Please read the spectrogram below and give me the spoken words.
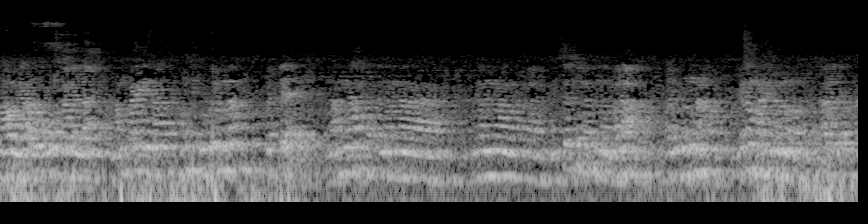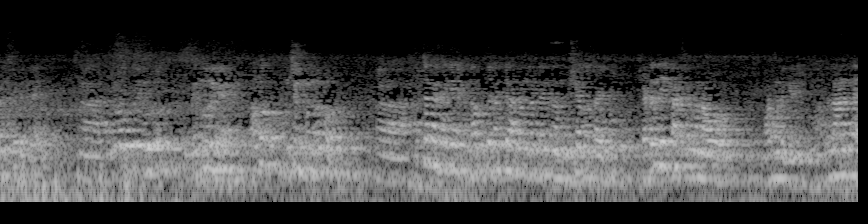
ನಾವು ಯಾರೂ ಹೋಗಲಿಲ್ಲ ನಮ್ಮ ಕಡೆಯಿಂದ ಮುಂದಿನ ಹುಡುಗರನ್ನ ಮತ್ತೆ ನನ್ನ ಮತ್ತೆ ನನ್ನ ನನ್ನ ಮಿಸಸ್ ಮತ್ತು ನನ್ನ ಮನ ಅದನ್ನ ಏನೋ ಮಾಡಿದ್ರು ಕಳಿಸಿಬಿಟ್ಟೆ ಇವತ್ತು ಇವರು ಬೆಂಗಳೂರಿಗೆ ಅವರು ಫಂಕ್ಷನ್ ಬಂದರು ಅಚಾನಕ್ಕಾಗಿ ಹತ್ತು ಗಂಟೆ ಹನ್ನೊಂದು ಗಂಟೆಗೆ ನಮ್ಮ ವಿಷಯ ಗೊತ್ತಾಯಿತು ಸಡನ್ಲಿ ಕಾರ್ಯಕ್ರಮ ನಾವು ಮಾಡ್ಕೊಂಡಿದ್ದೀವಿ ಇಲ್ಲ ಅಂದ್ರೆ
